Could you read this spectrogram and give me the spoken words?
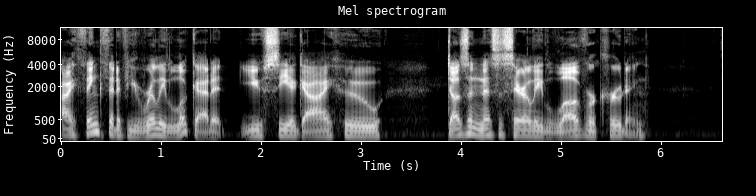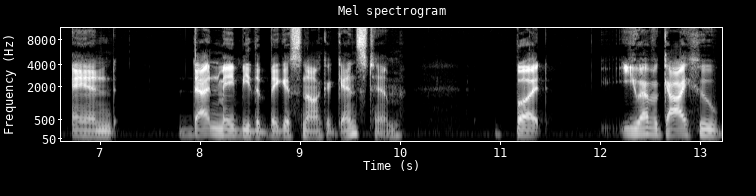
I think that if you really look at it, you see a guy who doesn't necessarily love recruiting. And that may be the biggest knock against him. But you have a guy who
